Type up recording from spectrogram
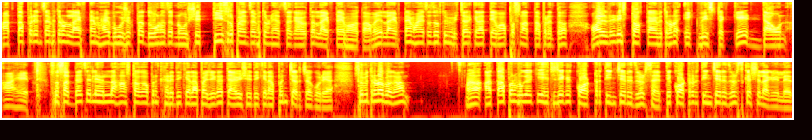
आत्तापर्यंतचा मित्रांनो लाईफ टाईम हाय बघू शकता. दोन हजार नऊशे तीस रुपयांचा मित्रांनो ह्याचा काय होता? लाईफ टाईम होता. म्हणजे लाईफ टाईम हायचा जर तुम्ही विचार केला तेव्हापासून आत्तापर्यंत ऑलरेडी स्टॉक काय मित्रांनो? एकवीस टक्के डाऊन आहे. सो सध्याच्या लेवलला हा स्टॉक आपण खरेदी केला पाहिजे का? त्याविषयी देखील आपण चर्चा करूया. सो मित्रांनो बघा आता आपण बघूया की ह्याचे जे काही क्वार्टर तीनचे रिझल्ट्स आहेत ते क्वार्टर तीनचे रिझल्ट्स कसे लागलेले आहेत.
